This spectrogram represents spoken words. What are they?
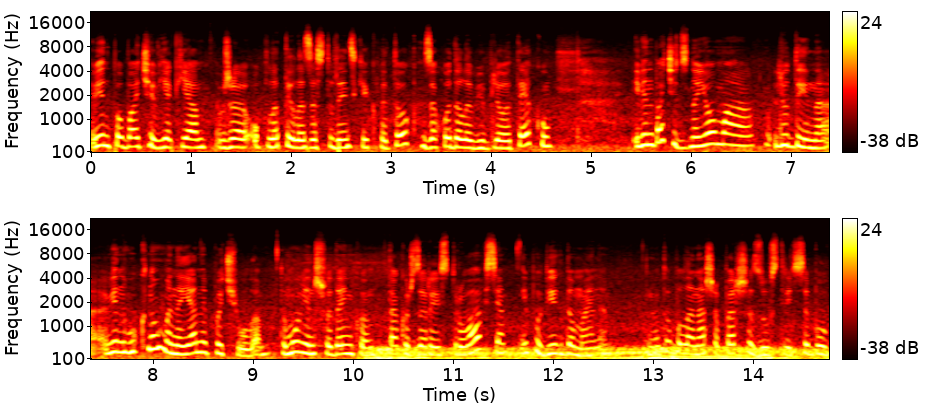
Він побачив, як я вже оплатила за студентський квиток, заходила в бібліотеку. І він бачить, знайома людина. Він гукнув мене, я не почула. Тому він швиденько також зареєструвався і побіг до мене. Ну, Це була наша перша зустріч. Це був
